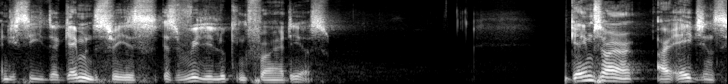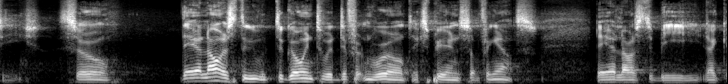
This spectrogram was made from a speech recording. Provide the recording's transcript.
And you see the game industry is, is really looking for ideas. Games are our agency. So they allow us to, to go into a different world, experience something else. They allow us to be like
